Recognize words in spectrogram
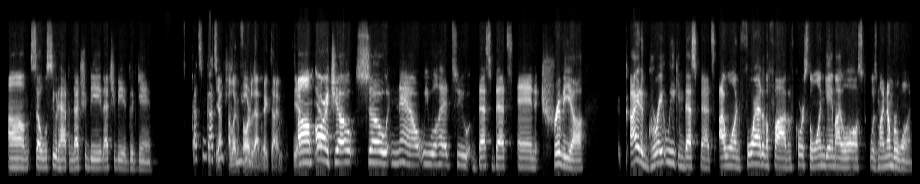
Um, so we'll see what happens. That should be that should be a good game. Got some got some. Yeah, I'm looking forward to that big time. Yeah. Um. Yeah. All right, Joe. So now we will head to best bets and trivia. I had a great week in best bets. I won four out of the five. Of course, the one game I lost was my number one.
